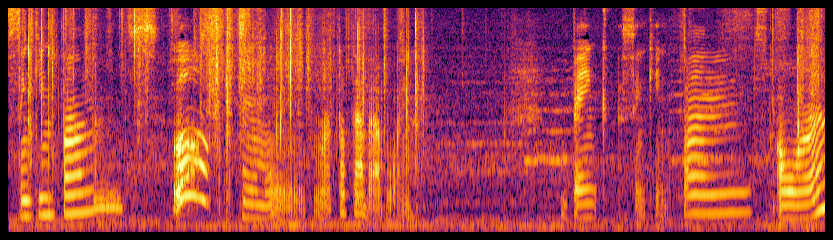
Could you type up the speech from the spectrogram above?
sinking funds. Oh i almost wrapped up that bad boy. Bank sinking funds or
